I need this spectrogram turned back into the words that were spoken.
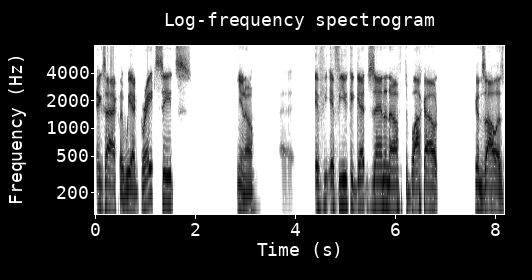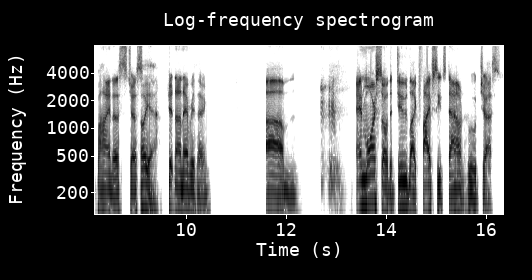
exactly. We had great seats. You know, uh, if if you could get Zen enough to block out Gonzalez behind us, just Oh yeah, shitting on everything. Um, and more so the dude like five seats down who just,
